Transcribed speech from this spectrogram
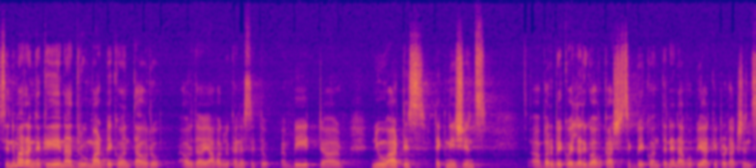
ಸಿನಿಮಾ ರಂಗಕ್ಕೆ ಏನಾದರೂ ಮಾಡಬೇಕು ಅಂತ ಅವರು ಅವ್ರದ್ದು ಯಾವಾಗಲೂ ಕನಸಿತ್ತು. ಬೀಟ್ ನ್ಯೂ ಆರ್ಟಿಸ್ಟ್ ಟೆಕ್ನಿಷಿಯನ್ಸ್ ಬರಬೇಕು, ಎಲ್ಲರಿಗೂ ಅವಕಾಶ ಸಿಗಬೇಕು ಅಂತಲೇ ನಾವು ಪಿ ಆರ್ ಕೆ ಪ್ರೊಡಕ್ಷನ್ಸ್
